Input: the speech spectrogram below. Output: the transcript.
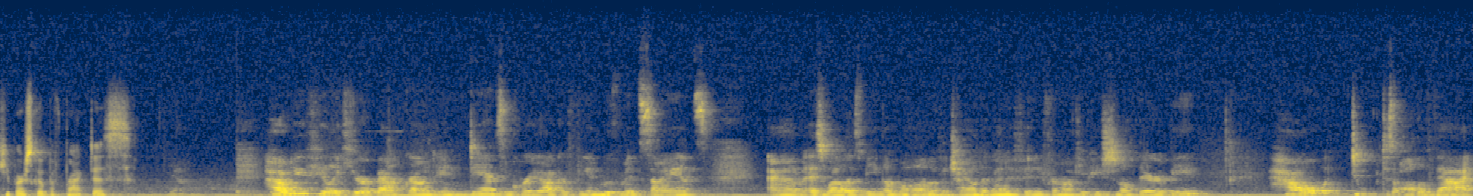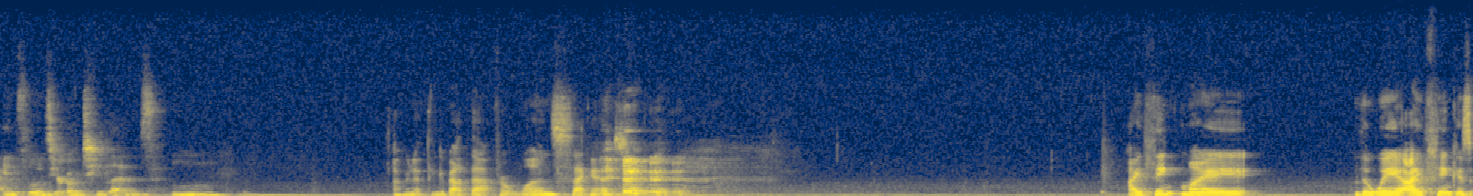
keep our scope of practice. Yeah. How do you feel like your background in dance and choreography and movement science, um, as well as being a mom of a child that benefited from occupational therapy, how do, does all of that influence your OT lens? Mm. I'm going to think about that for one second. I think my the way I think is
